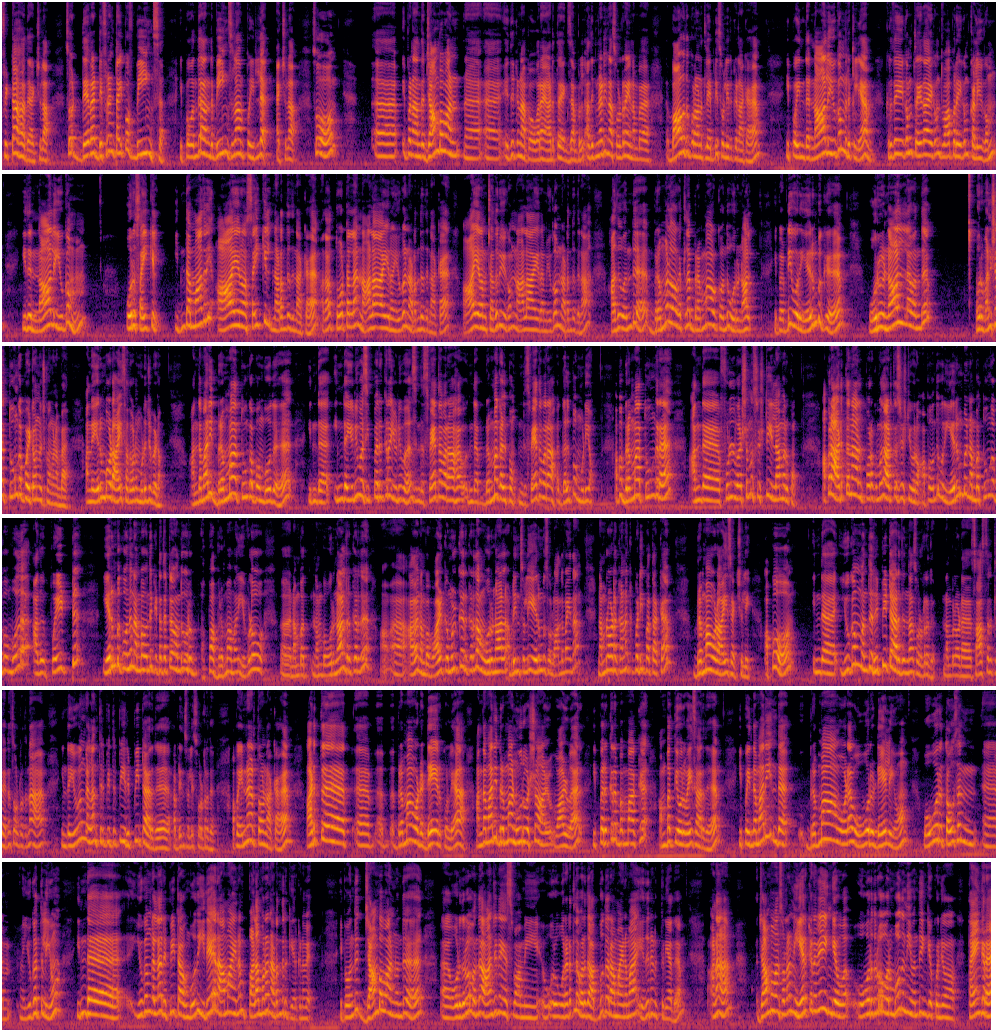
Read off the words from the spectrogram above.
ஃபிட் ஆகாது ஆக்சுவலாக ஸோ தேவர் டிஃப்ரெண்ட் டைப் ஆஃப் பீயிங்ஸ் இப்போ வந்து அந்த பீயிங்ஸ்லாம் இப்போ இல்லை ஆக்சுவலாக ஸோ இப்போ நான் அந்த ஜாம்பவான் இதுக்கு நான் இப்போ வரேன் அடுத்த எக்ஸாம்பிள் அதுக்கு முன்னாடி நான் சொல்கிறேன் நம்ம பாவத புராணத்தில் எப்படி சொல்லியிருக்குனாக்க இப்போ இந்த நாலு யுகம் இருக்கு இல்லையா? கிருதயுகம் திரேதாயுகம் துவாபர யுகம் கலியுகம். இது நாலு யுகம் ஒரு சைக்கிள் இந்த மாதிரி ஆயிரம் சைக்கிள் நடந்ததுனாக்க அதாவது டோட்டலாக நாலாயிரம் யுகம் நடந்ததுனாக்க ஆயிரம் சதுர்யுகம் நாலாயிரம் யுகம் நடந்ததுன்னா அது வந்து பிரம்மலோகத்தில் பிரம்மாவுக்கு வந்து ஒரு நாள். இப்போ எப்படி ஒரு எறும்புக்கு ஒரு நாளில் வந்து ஒரு மனுஷன் தூங்க போயிட்டோம்னு வச்சுக்கோங்க நம்ம. அந்த எறும்போட ஆயுஸ் அதோடு முடிஞ்சு போயிடும். அந்த மாதிரி பிரம்மா தூங்க போகும்போது இந்த இந்த யூனிவர்ஸ் இப்போ இருக்கிற யூனிவர்ஸ் இந்த ஸ்வேதவராக இந்த பிரம்ம கல்பம் இந்த ஸ்வேதவராக கல்பம் முடியும். அப்போ பிரம்மா தூங்குற அந்த ஃபுல் வருஷமும் சிருஷ்டி இல்லாமல் இருக்கும். அப்புறம் அடுத்த நாள் பிறக்கும்போது அடுத்த சிருஷ்டி வரும். அப்போ வந்து ஒரு எறும்பு நம்ம தூங்க போகும்போது அது போயிட்டு எறும்புக்கு வந்து நம்ம வந்து கிட்டத்தட்ட வந்து ஒரு அப்பா பிரம்மா மாதிரி எவ்வளோ நம்ம நம்ம ஒரு நாள் இருக்கிறது அதாவது நம்ம வாழ்க்கை முழுக்க இருக்கிறது அவன் ஒரு நாள் அப்படின்னு சொல்லி எறும்பு சொல்லுவோம். அந்த மாதிரி தான் நம்மளோட கணக்குப்படி பார்த்தாக்க பிரம்மாவோட ஆயுஸ் ஆக்சுவலி அப்போது இந்த யுகம் வந்து ரிப்பீட் ஆகுதுன்னு தான் சொல்கிறது நம்மளோட சாஸ்திரத்தில் என்ன சொல்கிறதுனா இந்த யுகங்கள்லாம் திருப்பி திருப்பி ரிப்பீட் ஆகுது அப்படின்னு சொல்லி சொல்கிறது அப்போ என்ன அர்த்தம்னாக்கா அடுத்த பிரம்மாவோட டே இருக்கும் இல்லையா? அந்த மாதிரி பிரம்மா நூறு வருஷம் ஆழ்- வாழ்வார். இப்போ இருக்கிற பிரம்மாவுக்கு ஐம்பத்தி ஒரு வயசு ஆகுது. இப்போ இந்த மாதிரி இந்த பிரம்மாவோட ஒவ்வொரு டேலையும் ஒவ்வொரு தௌசண்ட் யுகத்துலேயும் இந்த யுகங்கள்லாம் ரிப்பீட் ஆகும்போது இதே ராமாயணம் பலமுறை நடந்திருக்கு ஏற்கனவே. இப்போ வந்து ஜாம்பவான் வந்து ஒரு தடவை வந்து ஆஞ்சநேய சுவாமி ஒரு ஒரு இடத்துல வருது அற்புத ராமாயணமாக எதுன்னு எனக்கு தெரியாது. ஆனால் ஜாம்பவான் சொல்கிறேன் நீ ஏற்கனவே இங்கே ஒவ்வொரு தடவை வரும்போது நீ வந்து இங்கே கொஞ்சம் தயங்குற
